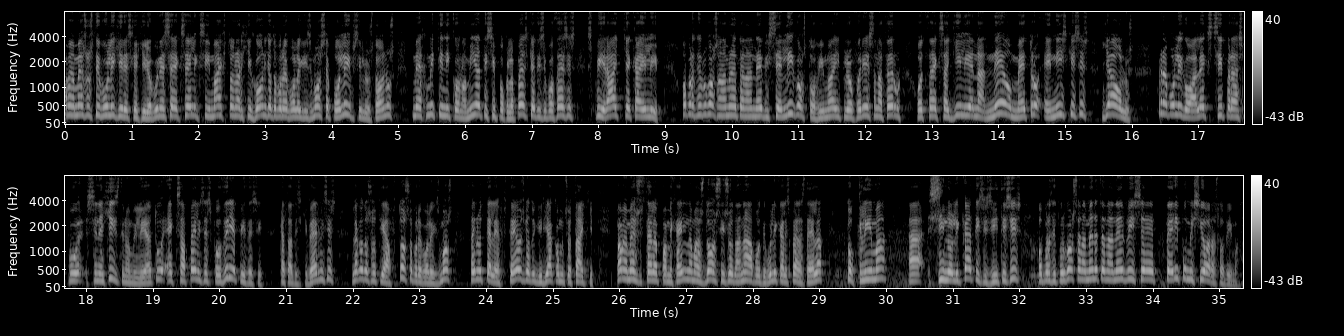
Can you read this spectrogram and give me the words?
Πάμε αμέσως στη Βουλή, κυρίες και κύριοι, όπου είναι σε εξέλιξη η μάχη των αρχηγών για τον προπολογισμό σε πολύ υψηλούς τόνους, με αιχμή την οικονομία, τις υποκλοπές και τις υποθέσεις Σπυράκη και Καηλή. Ο Πρωθυπουργός αναμένεται να ανέβει σε λίγο στο βήμα. Οι πληροφορίες αναφέρουν ότι θα εξαγγείλει ένα νέο μέτρο ενίσχυσης για όλους. Πριν από λίγο, ο Αλέξης Τσίπρας, που συνεχίζει την ομιλία του, εξαπέλυσε σφοδρή επίθεση κατά της κυβέρνησης, λέγοντας ότι αυτός ο προπολογισμό θα είναι ο τελευταίος για τον Κυριάκο Μητσοτάκη. Πάμε μέσω στη Στέλλα Παμιχαήλ να μας δώσει ζωντανά από τη Βουλή. Καλησπέρα, Στέλλα. Το κλίμα α, συνολικά της συζήτησης. Ο Πρωθυπουργός αναμένεται να ανέβει σε περίπου μισή ώρα στο βήμα.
